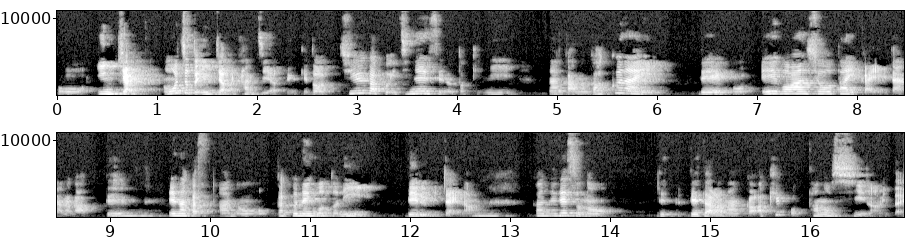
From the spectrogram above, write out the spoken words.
こう陰キャもうちょっと陰キャな感じやってんけど中学1年生の時になんかあの学内でこう英語暗唱大会みたいなのがあって、でなんかあの学年ごとに出るみたいなうん。感じでその出出たらなんかあ結構楽しいなみたい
